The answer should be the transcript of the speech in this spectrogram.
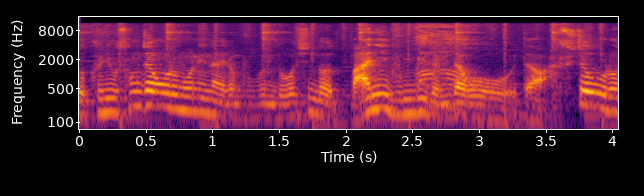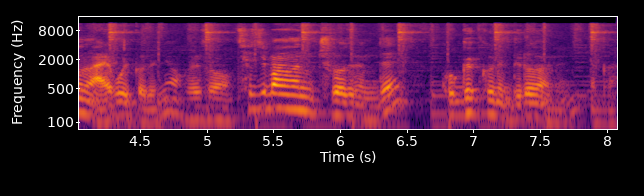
또 근육 성장 호르몬이나 이런 부분도 훨씬 더 많이 분비된다고 일단 학술적으로는 알고 있거든요. 그래서 체지방은 줄어드는데 골격근은 늘어나는 약간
